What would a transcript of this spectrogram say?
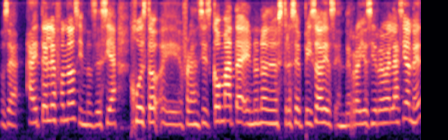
O sea, hay teléfonos y nos decía justo eh, Francisco Mata en uno de nuestros episodios en De Rollos y Revelaciones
